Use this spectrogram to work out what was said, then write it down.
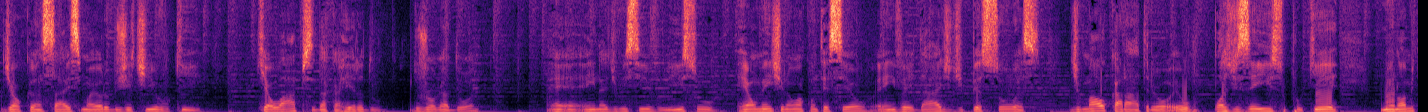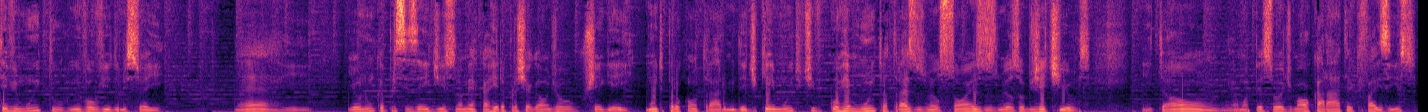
de alcançar esse maior objetivo que, que é o ápice da carreira do, do jogador, é, é inadmissível. E isso realmente não aconteceu, é em verdade de pessoas de mau caráter. Eu, eu posso dizer isso porque meu nome teve muito envolvido nisso aí. Né? E e eu nunca precisei disso na minha carreira para chegar onde eu cheguei. Muito pelo contrário, me dediquei muito, tive que correr muito atrás dos meus sonhos, dos meus objetivos. Então, é uma pessoa de mau caráter que faz isso.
